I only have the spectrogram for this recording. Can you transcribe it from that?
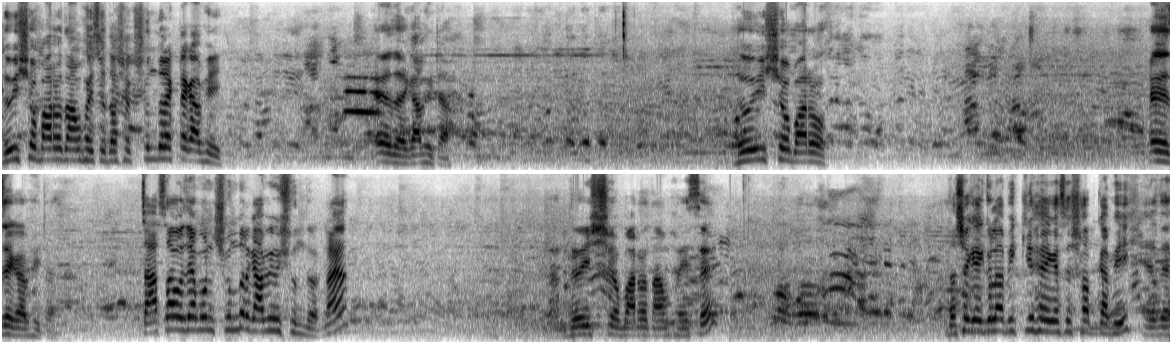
দুইশো বারো দাম হয়েছে দর্শক সুন্দর একটা গাভী। এই যে গাভীটা। দুইশো বারো। এই যে গাভীটা। চাচাও যেমন সুন্দর, গাভিও সুন্দর, না? দুইশো বারো দাম হয়েছে। দর্শক, এগুলা বিক্রি হয়ে গেছে সব গাভী। এই যে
